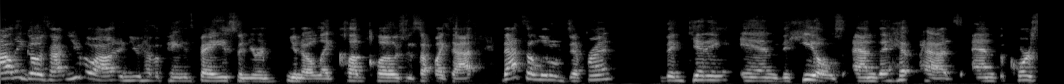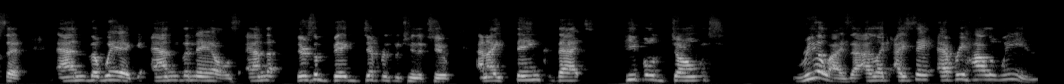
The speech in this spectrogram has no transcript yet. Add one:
Ollie goes out, you go out and you have a painted face and you're in, you know, like club clothes and stuff like that. That's a little different than getting in the heels and the hip pads and the corset and the wig and the nails and the, there's a big difference between the two. And I think that people don't realize that. I like I say every Halloween,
